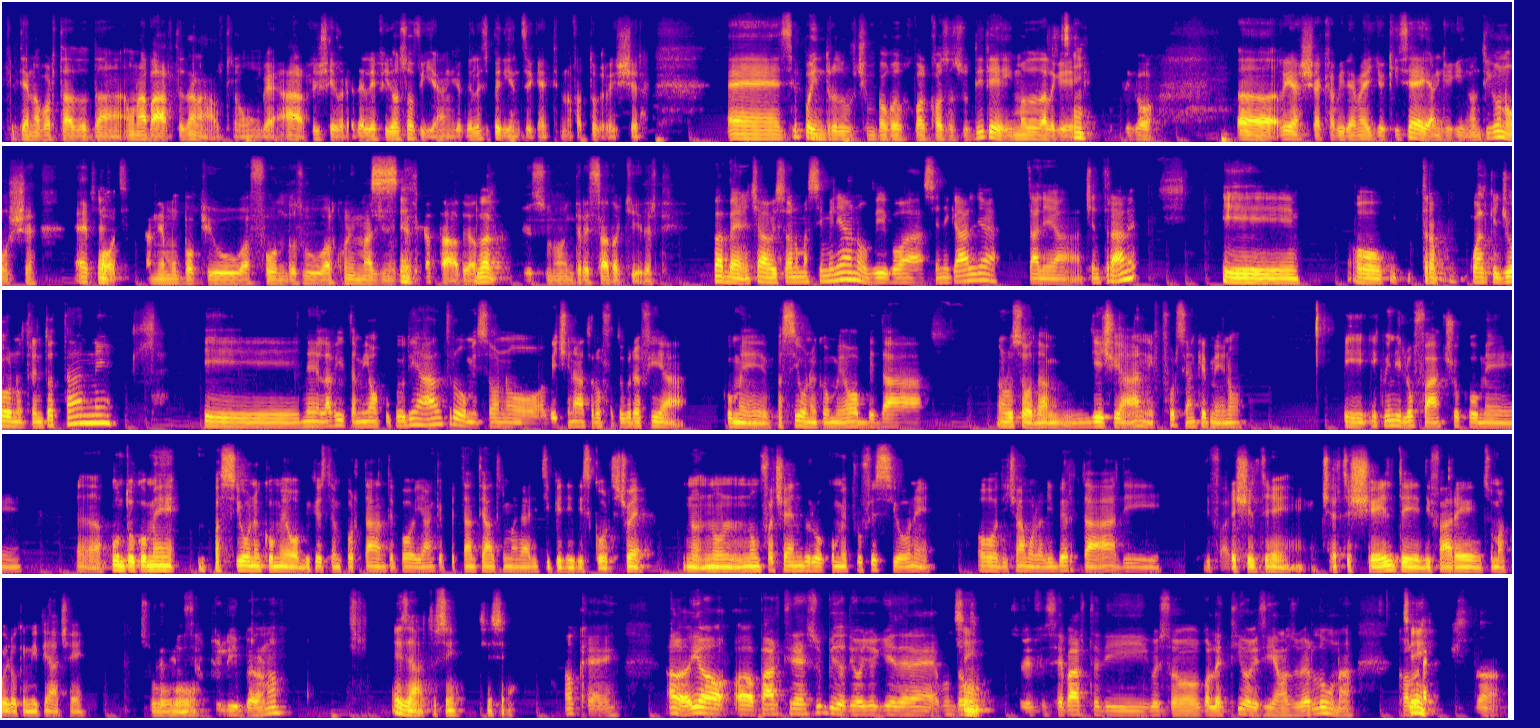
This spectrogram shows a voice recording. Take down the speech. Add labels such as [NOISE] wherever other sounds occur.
che ti hanno portato da una parte da un'altra comunque a ricevere delle filosofie, anche delle esperienze che ti hanno fatto crescere. Eh, se puoi introdurci un po' qualcosa su di te in modo tale che sì. il pubblico uh, riesce a capire meglio chi sei, anche chi non ti conosce, e certo. poi andiamo un po' più a fondo su alcune immagini sì. che hai scattato e altre che sono interessato a chiederti. Va bene, ciao, sono Massimiliano, vivo a Senigallia, Italia centrale e ho tra qualche giorno 38 anni e nella vita mi occupo di altro, mi sono avvicinato alla fotografia come passione, come hobby da, non lo so, da dieci anni, forse anche meno, e, e quindi lo faccio come, eh, appunto come passione, come hobby, questo è importante poi anche per tanti altri magari tipi di discorsi, cioè non, non, non facendolo come professione ho diciamo la libertà di, di fare scelte, certe scelte, di fare insomma quello che mi piace. Su... Sei più libero, no? Esatto, sì, sì, sì. Ok. Allora, io uh, partirei subito, ti voglio chiedere appunto sì. se sei parte di questo collettivo che si chiama Superluna. Sì.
